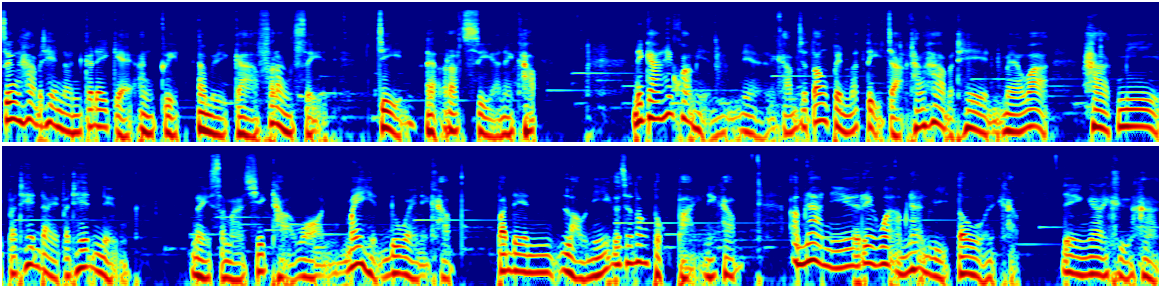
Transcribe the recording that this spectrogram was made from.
ซึ่ง 5 ประเทศนั้นก็ได้แก่อังกฤษ อเมริกา ฝรั่งเศส จีน และรัสเซียนะครับ ในการให้ความเห็นเนี่ยนะครับจะต้องเป็นมติจากทั้ง 5 ประเทศ แม้ว่าหากมีประเทศใดประเทศหนึ่ง ในสมาชิกถาวรไม่เห็นด้วยนะครับ ประเด็นเหล่านี้ก็จะต้องตกไปนะครับอำนาจนี้เรียกว่าอำนาจวีโต้นะครับได้ง่ายคือหาก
